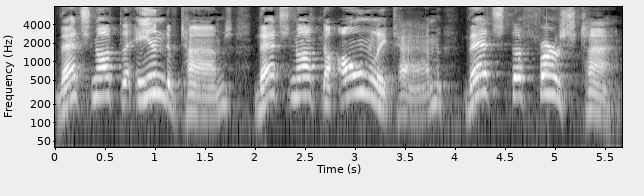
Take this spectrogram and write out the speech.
That's not the end of times. That's not the only time. That's the first time.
